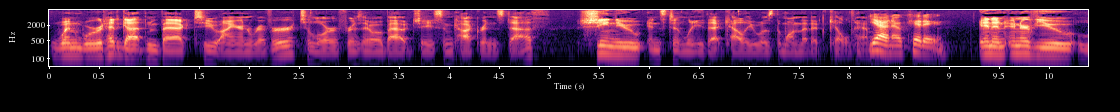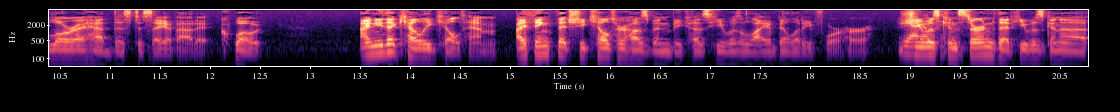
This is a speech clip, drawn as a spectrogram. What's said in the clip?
When word had gotten back to Iron River to Laura Frizzo about Jason Cochran's death, she knew instantly that Kelly was the one that had killed him. yeah, no kidding. In an interview, Laura had this to say about it. Quote, I knew that Kelly killed him. I think that she killed her husband because he was a liability for her. Yeah, she was kidding. concerned that he was going to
